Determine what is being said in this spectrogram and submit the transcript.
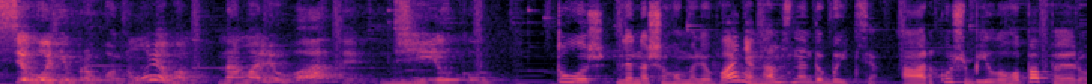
сьогодні пропоную вам намалювати бджілку. Тож для нашого малювання нам знадобиться аркуш білого паперу,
